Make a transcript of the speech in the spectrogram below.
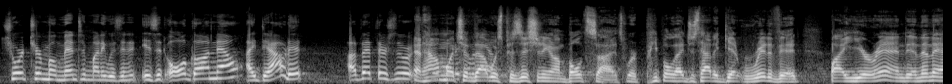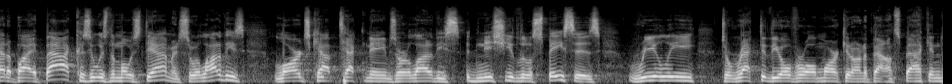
short-term momentum money was in it? Is it all gone now? I doubt it. I bet there's. And how much of that was positioning on both sides, where people had just had to get rid of it by year end, and then they had to buy it back because it was the most damaged. So a lot of these large cap tech names or a lot of these niche little spaces really directed the overall market on a bounce back and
